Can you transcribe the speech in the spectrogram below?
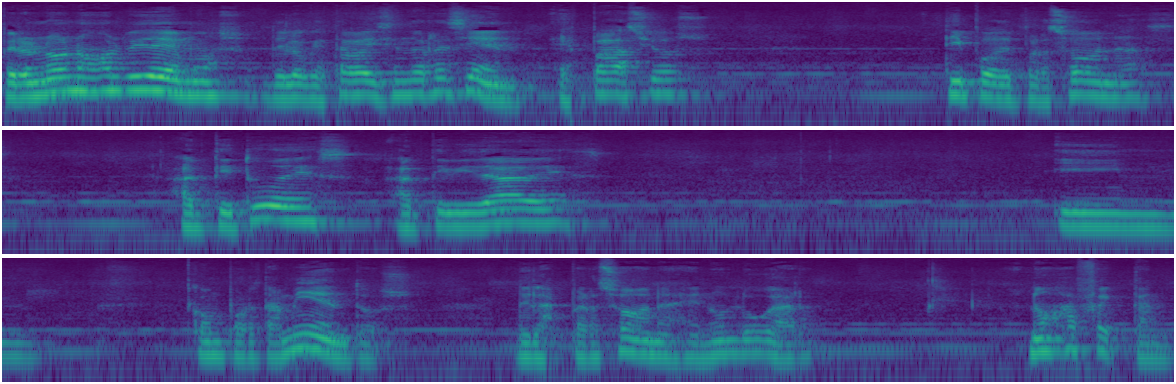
Pero no nos olvidemos de lo que estaba diciendo recién, espacios, tipo de personas, actitudes, actividades y comportamientos de las personas en un lugar nos afectan.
